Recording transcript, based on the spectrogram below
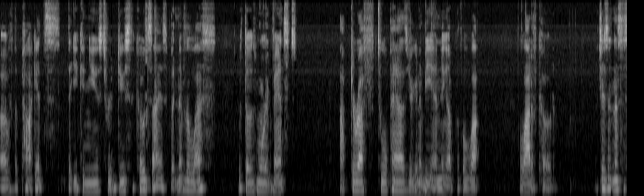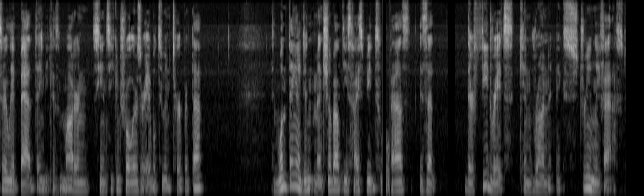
of the pockets that you can use to reduce the code size, but nevertheless, with those more advanced OptiRough toolpaths, you're going to be ending up with a lot, a lot of code, which isn't necessarily a bad thing because modern CNC controllers are able to interpret that. And one thing I didn't mention about these high-speed toolpaths is that their feed rates can run extremely fast.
